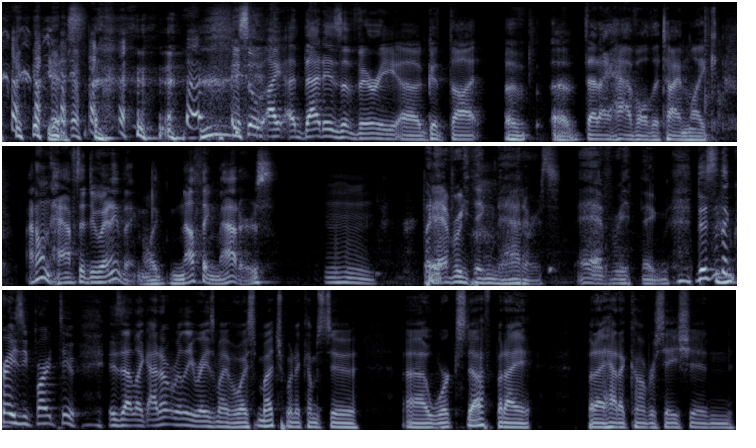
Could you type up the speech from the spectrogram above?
yes. so I that is a very uh, good thought of uh, that I have all the time. Like I don't have to do anything. Like nothing matters. But everything matters. Everything. This is the crazy part too, is that like I don't really raise my voice much when it comes to uh, work stuff, but I but I had a conversation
